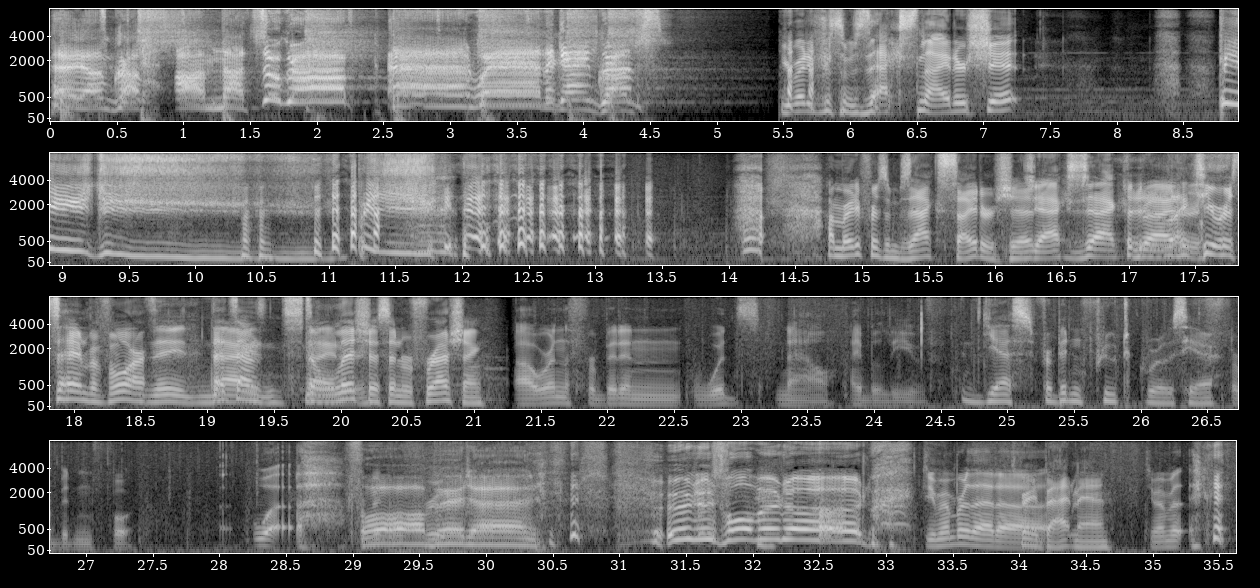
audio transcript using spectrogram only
Hey, I'm Grumps. I'm not so Grump. And we're the Game Grumps. You ready for some Zack Snyder shit? I'm ready for some Zack cider shit. Jack Zack Snyder. like you were saying before. Z- That sounds Snyder. delicious and refreshing. Uh, we're in the Forbidden Woods now, I believe. Yes, forbidden fruit grows here. Forbidden for. What? Forbidden. it is forbidden. Do you remember that? Uh, Very Batman. Do you remember?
